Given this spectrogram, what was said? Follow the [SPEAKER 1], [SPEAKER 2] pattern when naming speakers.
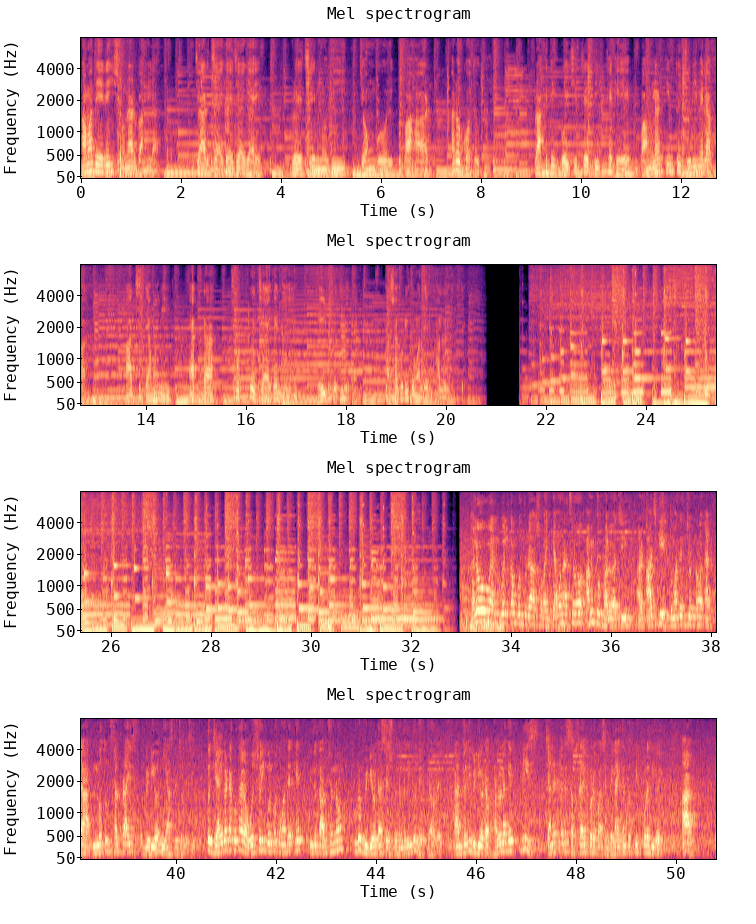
[SPEAKER 1] আমাদের এই সোনার বাংলা, যার জায়গায় জায়গায় রয়েছে নদী, জঙ্গল, পাহাড়, আরও কত কি। প্রাকৃতিক বৈচিত্র্যের দিক থেকে বাংলার কিন্তু জুড়ি মেলা ভার। আজ তেমনই একটা ছোট্ট জায়গা নিয়ে এই প্রতিবেদন। আশা করি তোমাদের ভালো লাগবে।
[SPEAKER 2] ওয়েলকাম বন্ধুরা, সবাই কেমন আছো? আমি খুব ভালো আছি। আর আজকে তোমাদের জন্য একটা নতুন সারপ্রাইজ ভিডিও নিয়ে আসতে চলেছি। তো জায়গাটা কোথায় অবশ্যই বলব তোমাদেরকে, কিন্তু তার জন্য পুরো ভিডিওটা শেষ পর্যন্ত কিন্তু দেখতে হবে। আর যদি ভিডিওটা ভালো লাগে প্লিজ চ্যানেলটাকে সাবস্ক্রাইব করে পাশে বেলাইকান তো ক্লিক করে দিও আর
